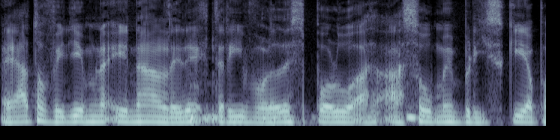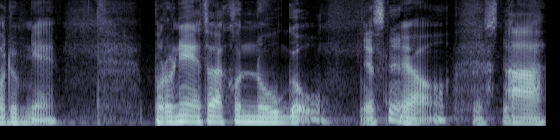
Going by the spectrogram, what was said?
A já to vidím i na lidech, kteří volili spolu a, a jsou mi blízký a podobně. Pro ně je to jako no-go. Jasně. Jo? Jasně. A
